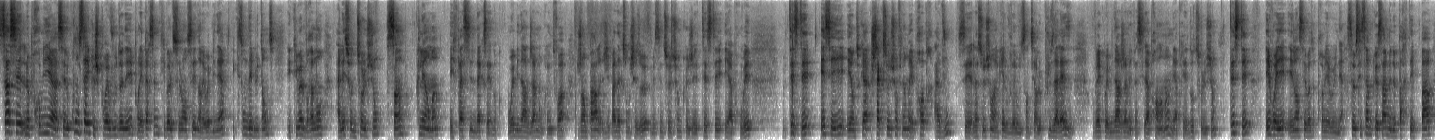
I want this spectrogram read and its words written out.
Ça, c'est le premier, c'est le conseil que je pourrais vous donner pour les personnes qui veulent se lancer dans les webinaires et qui sont débutantes et qui veulent vraiment aller sur une solution simple, clé en main et facile d'accès. Donc, Webinar Jam, encore une fois, j'en parle, j'ai pas d'action chez eux, mais c'est une solution que j'ai testée et approuvée tester, essayer et en tout cas chaque solution finalement est propre à vous. C'est la solution dans laquelle vous allez vous sentir le plus à l'aise. Vous verrez que Webinar Jam est facile à prendre en main mais après il y a d'autres solutions. Testez et voyez et lancez votre premier webinaire. C'est aussi simple que ça mais ne partez pas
